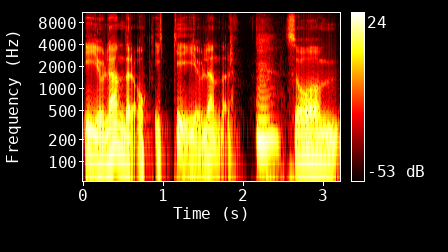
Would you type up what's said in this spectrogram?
EU-länder och icke-EU-länder. Mm. Så mm,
